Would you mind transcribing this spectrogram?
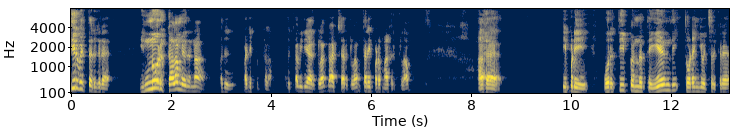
தீர்வை தருகிற இன்னொரு களம் எதுனா அது படிப்பு களம். அது கவிதையா இருக்கலாம் காட்சியா இருக்கலாம் திரைப்படமாக இருக்கலாம். ஆக இப்படி ஒரு தீப்பந்தத்தை ஏந்தி தொடங்கி வச்சிருக்கிற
